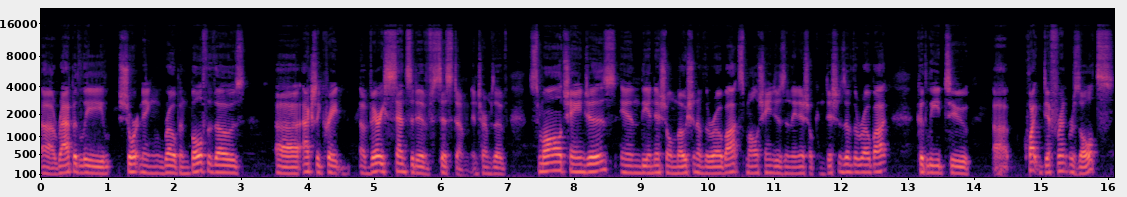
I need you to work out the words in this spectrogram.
uh, rapidly shortening rope and both of those uh, actually create a very sensitive system in terms of small changes in the initial motion of the robot small changes in the initial conditions of the robot could lead to uh, quite different results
